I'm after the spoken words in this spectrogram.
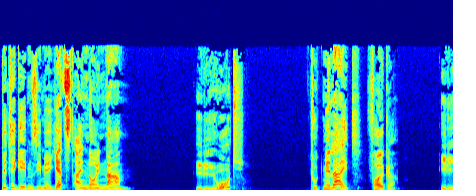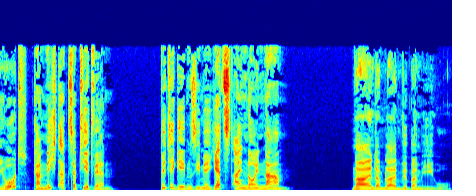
Bitte geben Sie mir jetzt einen neuen Namen. Idiot? Tut mir leid, Volker. Idiot kann nicht akzeptiert werden. Bitte geben Sie mir jetzt einen neuen Namen. Nein, dann bleiben wir beim Ego.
